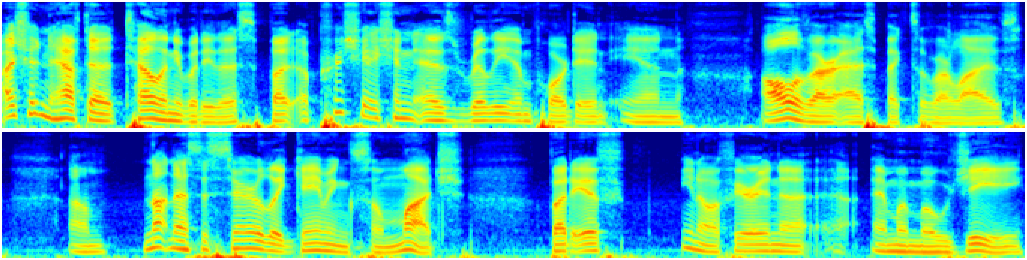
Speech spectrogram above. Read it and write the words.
I shouldn't have to tell anybody this, but appreciation is really important in all of our aspects of our lives. Um, not necessarily gaming so much, but if you know if you're in a, a MMOG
